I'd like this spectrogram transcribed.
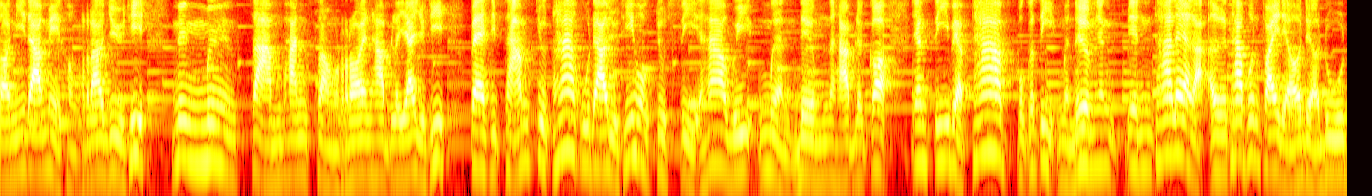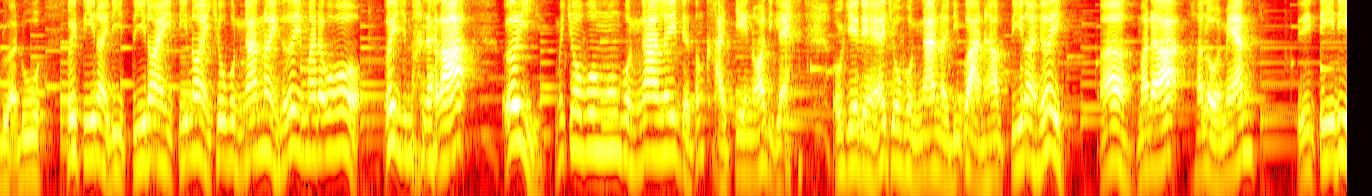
ตอนนี้ดาเมจของเราจะอยู่ที่ 13,200 นะครับ ระยะอยู่ที่ 83.5 คูดาวอยู่ที่ 6.45 วิเหมือนเดิมนะครับ แล้วก็ยังตีแบบท่าปกติเหมือนเดิมยังเป็นท่าแรกอะ่ะเออท่าพ่นไฟเดี๋ยวเดี๋ยวดูเดี๋ยวดูเฮ้ยตีหน่อยดิตีหน่อยตีหน่อยโชว์ผลงานหน่อยเฮ้ยมาดาโอเฮ้ยมาดาระ เอ้ย ไม่โชว์ผลงงผลงานเลยเดี๋ยวต้องขายเจนอสอีกแล้วโอเคเดี๋ยวให้โชว์ผลงานหน่อยดีกว่านะครับตีหน่อยเฮ้ยเออมาดาระฮัลโหลแมนตีตีดิ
